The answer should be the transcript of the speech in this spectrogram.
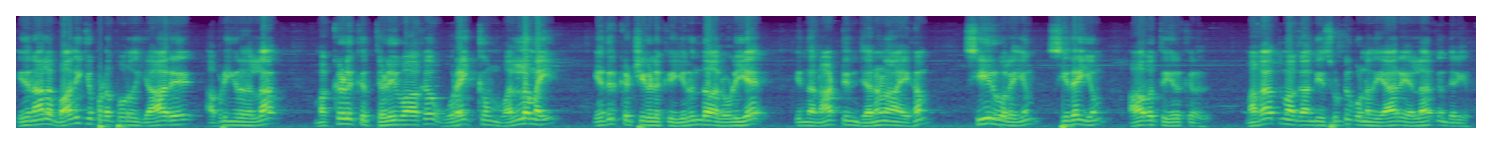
இதனால் பாதிக்கப்பட போகிறது யாரு? அப்படிங்கிறதெல்லாம் மக்களுக்கு தெளிவாக உரைக்கும் வல்லமை எதிர்க்கட்சிகளுக்கு இருந்தால் ஒழிய இந்த நாட்டின் ஜனநாயகம் சீர்குலையும் சிதையும் ஆபத்து இருக்கிறது. மகாத்மா காந்தியை சுட்டுக் கொண்டது யார்? எல்லாருக்கும் தெரியும்.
